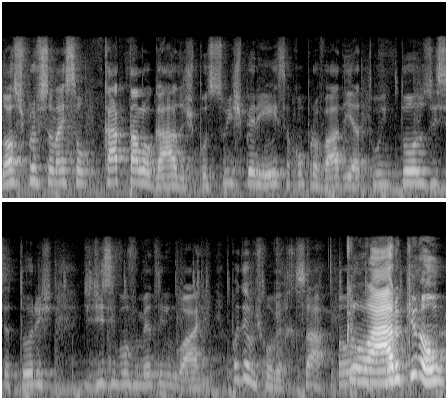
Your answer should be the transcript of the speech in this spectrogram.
Nossos profissionais são catalogados, possuem experiência comprovada e atuam em todos os setores de desenvolvimento em linguagem. Podemos conversar? Claro que não.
